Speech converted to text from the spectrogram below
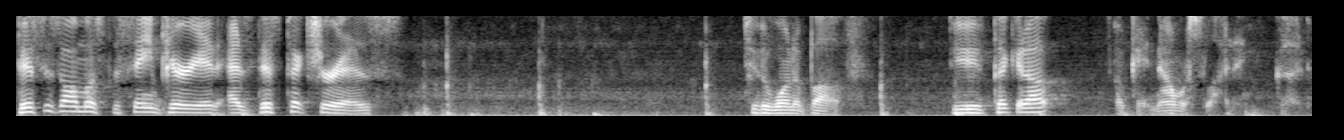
This is almost the same period as this picture is to the one above. Do you pick it up? Okay, now we're sliding. Good.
